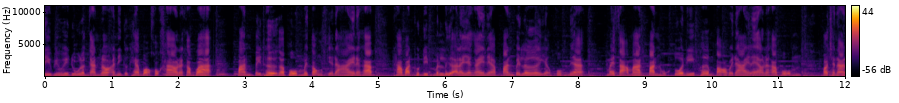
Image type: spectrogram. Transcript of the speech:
รีวิวให้ดูแล้วกันเนาะอันนี้ก็แค่บอกคร่าวๆนะครับว่าปั้นไปเถอะครับผมไม่ต้องเสียดายนะครับถ้าวัตถุดิบมันเหลืออะไรยังไงเนี่ยปั้นไปเลยอย่างผมเนี่ยไม่สามารถปั้น 6 ตัวนี้เพิ่มต่อไปได้แล้วนะครับผมเพราะฉะนั้น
